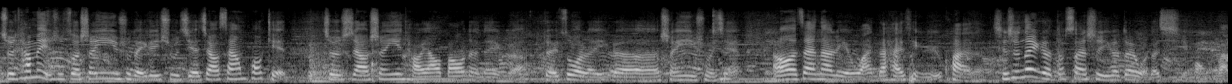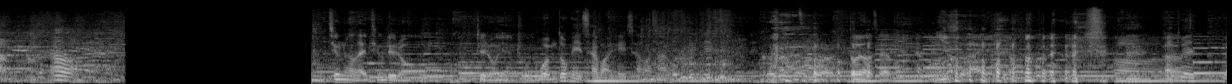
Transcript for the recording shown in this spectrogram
就是他们也是做声音艺术的一个艺术节，叫 Sound Pocket，就是叫声音掏腰包的那个，对，做了一个声音艺术节，然后在那里玩的还挺愉快的。其实那个都算是一个对我的启蒙吧，嗯。经常来听这种这种演出，我们都可以采访，也可以采访他们。可以，一会儿都要采访，你一起来也行。啊，对对，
